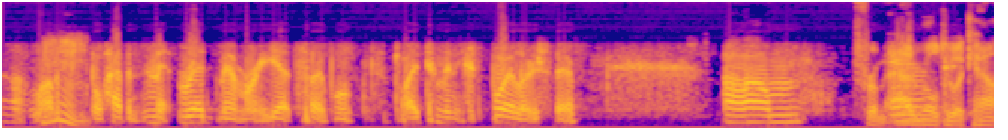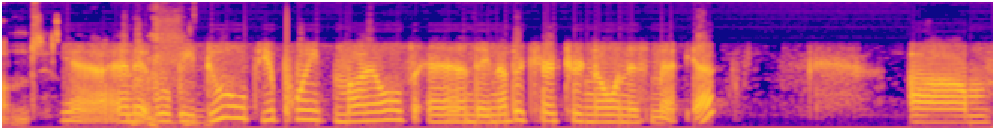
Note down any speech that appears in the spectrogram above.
Uh, a lot Hmm. of people haven't met, read Memory yet, so I won't supply too many spoilers there. Um, From And- Admiral to Accountant. yeah, and it will be Dual Viewpoint Miles and another character no one has met yet. Um,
